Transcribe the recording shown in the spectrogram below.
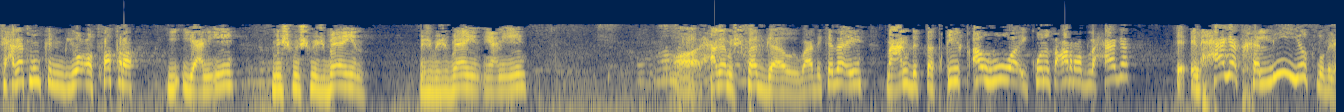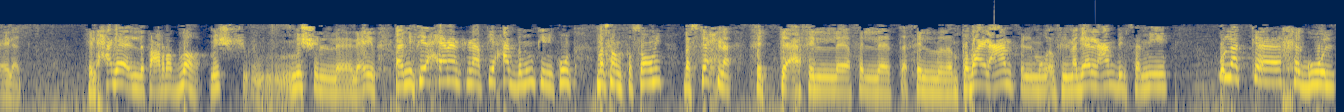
في حاجات ممكن بيقعد فترة يعني إيه؟ مش مش مش باين. مش مش باين. يعني إيه؟ آه حاجة مش فجه قوي. وبعد كده إيه؟ ما عند التدقيق أو هو يكون اتعرض لحاجة الحاجة تخليه يطلب العلاج. الحاجة اللي تعرض لها مش مش العيب. لأن في أحيانا إحنا في حد ممكن يكون مثلا انفصامي بس إحنا في الت... في ال... في ال... في الانطباع العام في الم... في المجال العام بنسميه إيه؟ يقول لك آه، خجول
